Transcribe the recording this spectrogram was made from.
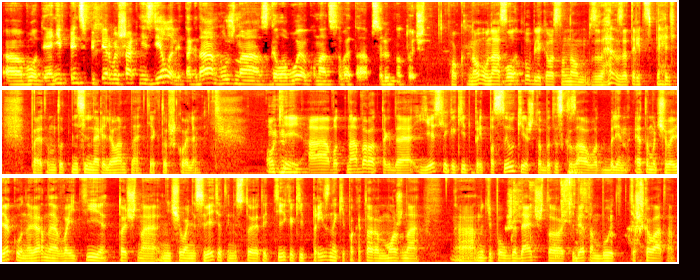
а, вот, и они, в принципе, первый шаг не сделали, тогда нужно с головой окунаться в это абсолютно точно. Ок, но у нас вот. публика в основном за, за 35, поэтому тут не сильно релевантно те, кто в школе. Окей, okay, а вот наоборот тогда, есть ли какие-то предпосылки, чтобы ты сказал, вот, блин, этому человеку, наверное, войти точно ничего не светит и не стоит идти, какие-то признаки, по которым можно, а, ну, типа, угадать, что тебе там будет тяжковато?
